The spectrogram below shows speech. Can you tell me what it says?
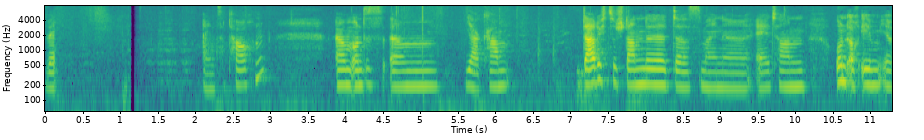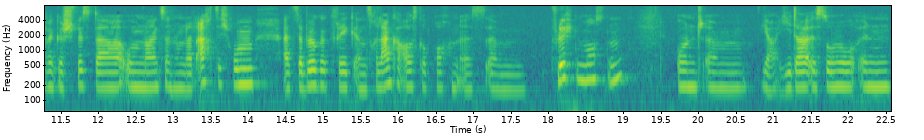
Welten einzutauchen. Ähm, und es ähm, ja, kam dadurch zustande, dass meine Eltern und auch eben ihre Geschwister um 1980 rum, als der Bürgerkrieg in Sri Lanka ausgebrochen ist, ähm, flüchten mussten. Und ähm, ja, jeder ist so in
